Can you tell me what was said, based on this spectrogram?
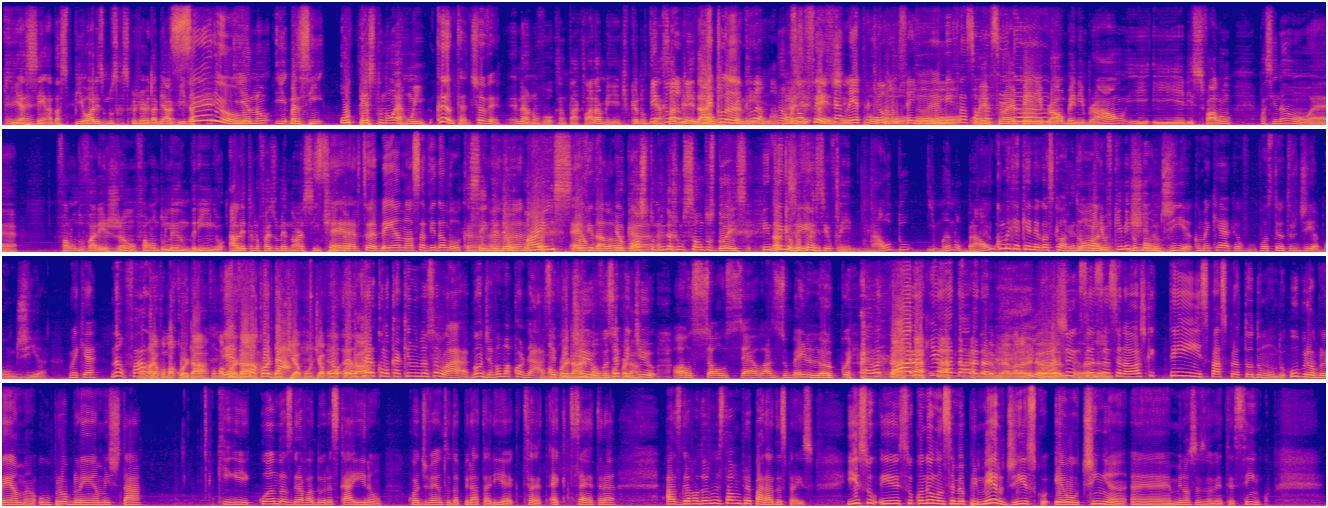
que é, É. assim, uma das piores músicas que eu já vi na minha vida. Sério? E eu não, e- mas assim, o texto não é ruim. Canta, deixa eu ver. Não, não vou cantar claramente, porque eu não tenho essa Declame, habilidade. Reclame. Declama. Não, mas é- fez a letra, que eu não sei. O, É, mi, fá, o refrão é. Benny Brown, Benny Brown, e, e eles falam assim, não, é. Falam do varejão, falam do Leandrinho. A letra não faz o menor sentido. Certo, é bem a nossa vida louca. Você entendeu? Aham. Mas É eu, vida louca. eu gosto muito da junção dos dois. Hora que eu vi, Entendi. assim, eu falei, Naldo e Mano Brown? Como é que é aquele negócio que eu Eu, no adoro? mínimo, fiquei do mexido. bom dia. Como é que é que eu postei outro dia? Bom dia. Como é que é? Não, fala. Bom dia, vamos acordar, vamos É, acordar. vamos acordar. Bom dia, bom dia, vamos eu, acordar. Eu quero colocar aqui no meu celular. Bom dia, vamos acordar. Vamos você acordar, pediu, irmão, você acordar. pediu. Ó, o sol, o céu azul, bem louco. Eu adoro aquilo, eu adoro, adoro. É maravilhoso. Eu acho maravilhoso. sensacional. Eu acho que tem espaço para todo mundo. O problema, o problema está que quando as gravadoras caíram com o advento da pirataria, etc, etc, as gravadoras não estavam preparadas para isso. Isso, isso, quando eu lancei meu primeiro disco, eu tinha, eh, 1995,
